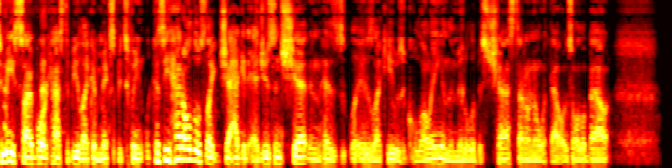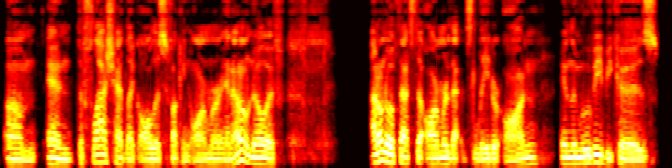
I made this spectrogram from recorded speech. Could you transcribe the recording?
To me, Cyborg has to be like a mix between because he had all those like jagged edges and shit, and his his like he was glowing in the middle of his chest. I don't know what that was all about. Um, and the Flash had like all this fucking armor, and I don't know if I don't know if that's the armor that's later on in the movie because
